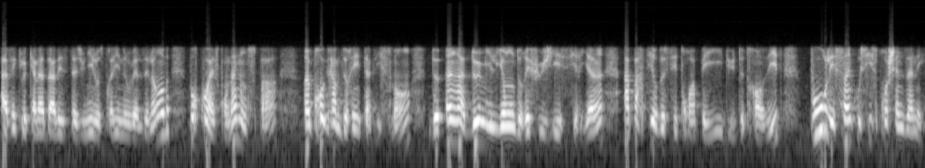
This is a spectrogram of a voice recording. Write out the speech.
avec le Canada, les États-Unis, l'Australie et la Nouvelle-Zélande, pourquoi est-ce qu'on n'annonce pas un programme de réétablissement de 1 à 2 millions de réfugiés syriens à partir de ces trois pays de transit pour les 5 ou 6 prochaines années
